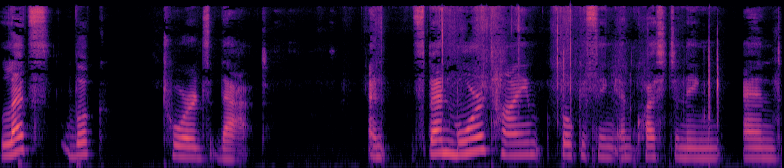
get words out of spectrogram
Let's look towards that and spend more time focusing and questioning and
